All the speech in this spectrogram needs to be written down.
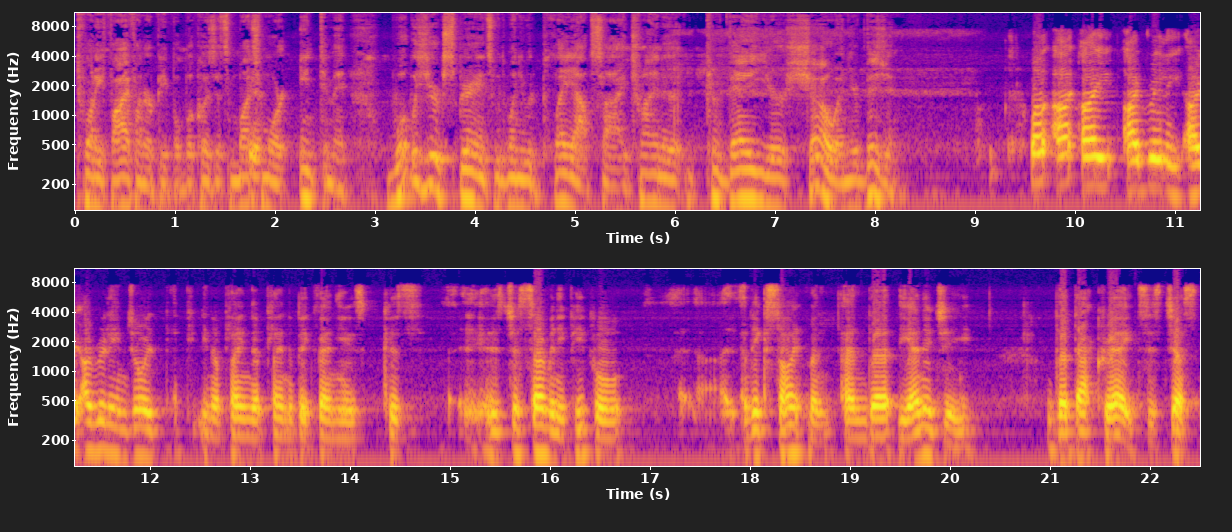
2,500 people because it's much yeah. more intimate. What was your experience with when you would play outside, trying to convey your show and your vision? Well, I, I, I really, I, I, really enjoyed, you know, playing the playing the big venues because it's just so many people, uh, the excitement and the the energy that that creates is just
